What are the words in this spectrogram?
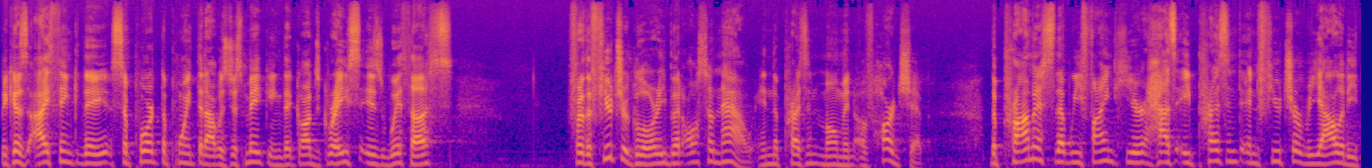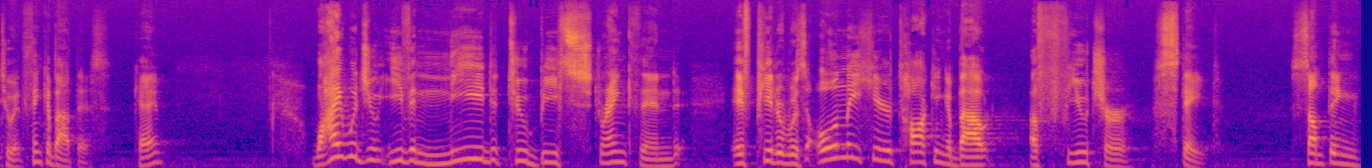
because I think they support the point that I was just making that God's grace is with us for the future glory, but also now in the present moment of hardship. The promise that we find here has a present and future reality to it. Think about this, okay? Why would you even need to be strengthened if Peter was only here talking about a future state, something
